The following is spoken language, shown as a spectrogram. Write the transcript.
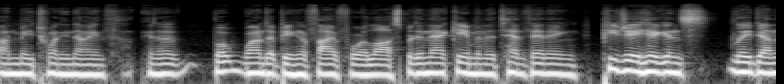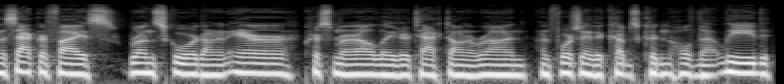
on May 29th in a what wound up being a 5-4 loss. But in that game in the 10th inning, PJ Higgins laid down the sacrifice, run scored on an error. Chris Morel later tacked on a run. Unfortunately, the Cubs couldn't hold that lead.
